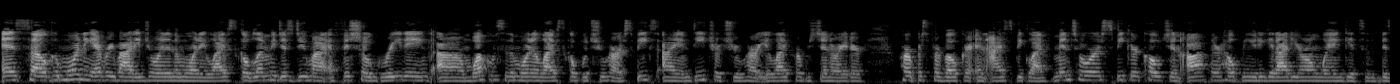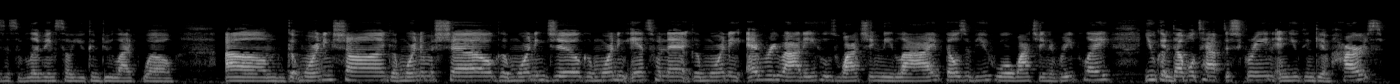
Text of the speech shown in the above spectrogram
And so, good morning, everybody joining the Morning Life Scope. Let me just do my official greeting. Um, welcome to the Morning Life Scope with True Heart Speaks. I am Detra Trueheart, your life purpose generator, purpose provoker, and I Speak Life mentor, speaker, coach, and author, helping you to get out of your own way and get to the business of living so you can do life well. Um, good morning, Sean. Good morning, Michelle. Good morning, Jill. Good morning, Antoinette. Good morning, everybody who's watching me live. Those of you who are watching the replay, you can double tap the screen and you can give hearts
